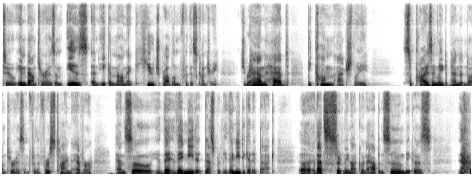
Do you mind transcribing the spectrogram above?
to inbound tourism is an economic huge problem for this country. Japan right. had become actually surprisingly dependent on tourism for the first time ever. And so they, they need it desperately. They need to get it back. Uh, that's certainly not going to happen soon because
